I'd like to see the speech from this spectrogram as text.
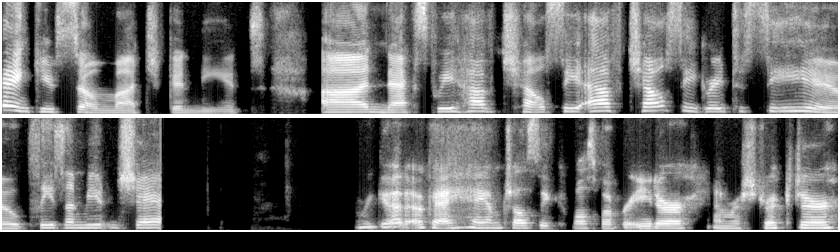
Thank you so much, Ganit. Uh, next, we have Chelsea F. Chelsea, great to see you. Please unmute and share. Are we good? Okay. Hey, I'm Chelsea, compulsive overeater and restrictor.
